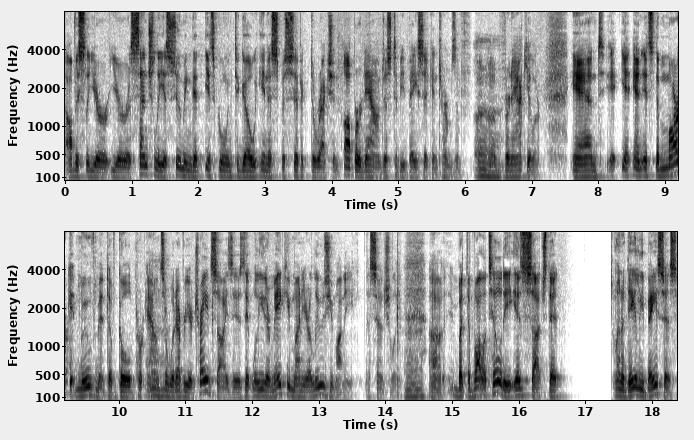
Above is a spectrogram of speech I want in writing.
obviously you're you're essentially assuming that it's going to go in a specific direction, up or down, just to be basic in terms of, uh, mm. of vernacular. And it, and it's the market movement of gold per ounce mm-hmm. or whatever your trade size is that will either make you money or lose you money, essentially. Mm-hmm. Uh, but the volatility is such that on a daily basis,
